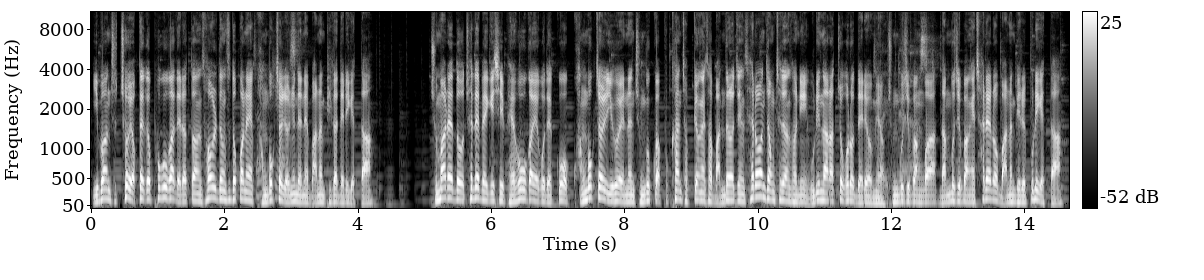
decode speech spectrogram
이번 주초 역대급 폭우가 내렸던 서울 등 수도권에 광복절 연휴 내내 많은 비가 내리겠다. 주말에도 최대 120 배 호우가 예고됐고 광복절 이후에는 중국과 북한 접경에서 만들어진 새로운 정체전선이 우리나라 쪽으로 내려오며 중부지방과 남부지방에 차례로 많은 비를 뿌리겠다.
